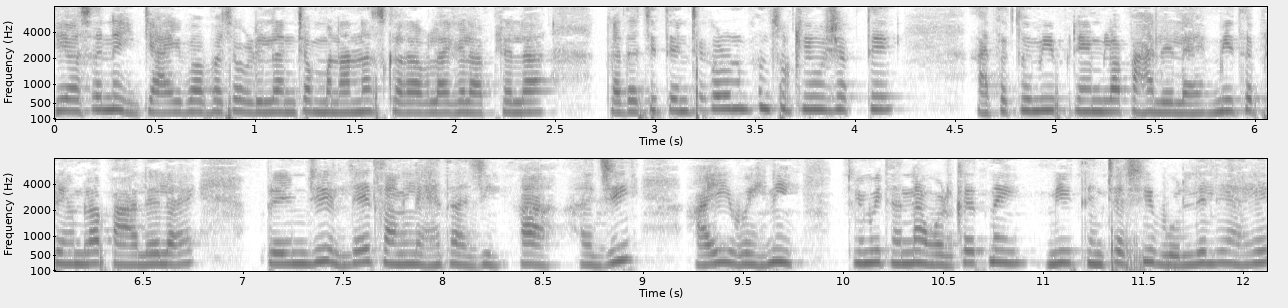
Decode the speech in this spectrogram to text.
हे असं नाही की आईबाबाच्या वडिलांच्या मनानंच करावं लागेल आपल्याला. कदाचित त्यांच्याकडून पण चुकी होऊ शकते. आता तुम्ही प्रेमला पाहिलेलं आहे. मी तर प्रेमला पाहिलेलं आहे. प्रेमजी लय चांगले आहेत आजी. हा आजी आई वहिनी तुम्ही त्यांना ओळखत नाही. मी त्यांच्याशी बोललेली आहे.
